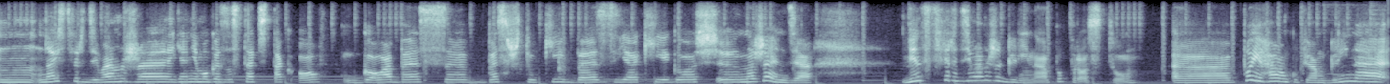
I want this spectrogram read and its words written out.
Mm, no i stwierdziłam, że ja nie mogę zostać tak o goła bez, bez sztuki, bez jakiegoś e, narzędzia. Więc stwierdziłam, że glina po prostu. E, pojechałam, kupiłam glinę.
